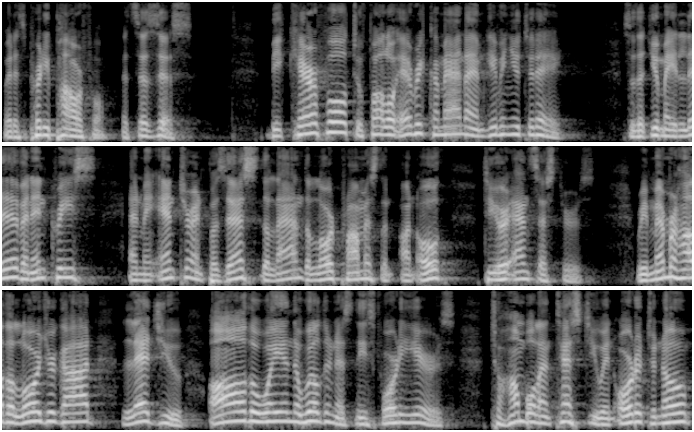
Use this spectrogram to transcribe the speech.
but it's pretty powerful. It says this Be careful to follow every command I am giving you today, so that you may live and increase and may enter and possess the land the Lord promised on oath to your ancestors. Remember how the Lord your God led you all the way in the wilderness these 40 years to humble and test you in order to know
